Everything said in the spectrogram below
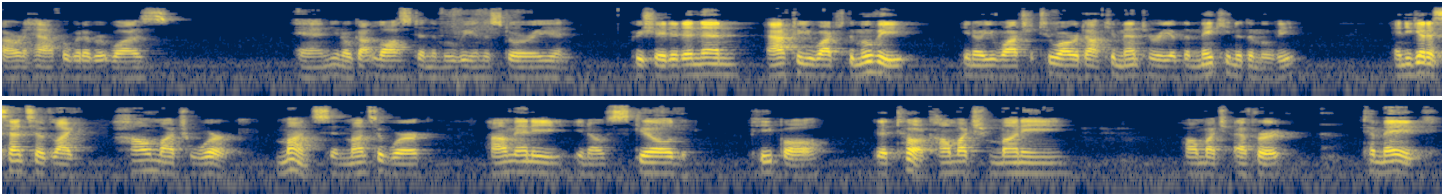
hour and a half or whatever it was, and you know got lost in the movie and the story and appreciated. And then after you watch the movie, you know, you watch a two-hour documentary of the making of the movie, and you get a sense of like how much work, months and months of work, how many you know skilled people it took, how much money, how much effort to make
